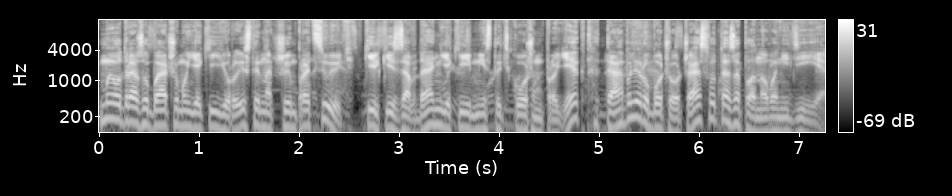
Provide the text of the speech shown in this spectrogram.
Ми одразу бачимо, які юристи над чим працюють, кількість завдань, які містить кожен проєкт, табелі робочого часу та заплановані дії.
